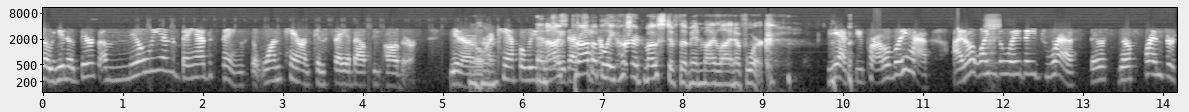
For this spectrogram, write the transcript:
So, you know, there's a million bad things that one parent can say about the other. You know, mm-hmm. I can't believe And I've probably heard most of them in my line of work. yes, you probably have. I don't like the way they dress. Their their friends are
